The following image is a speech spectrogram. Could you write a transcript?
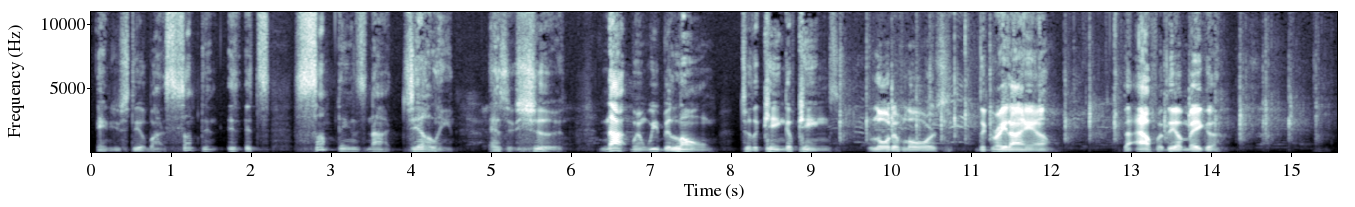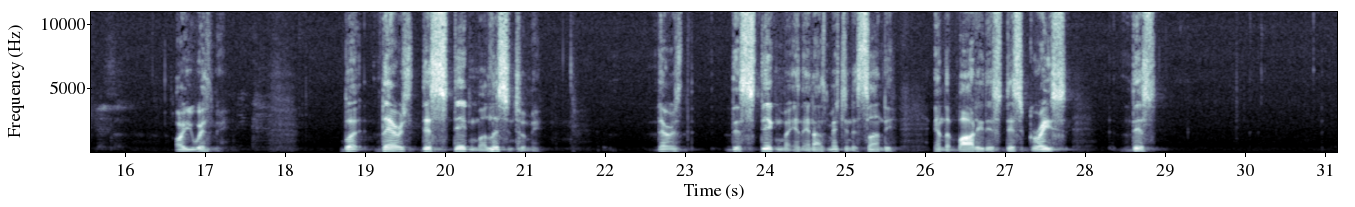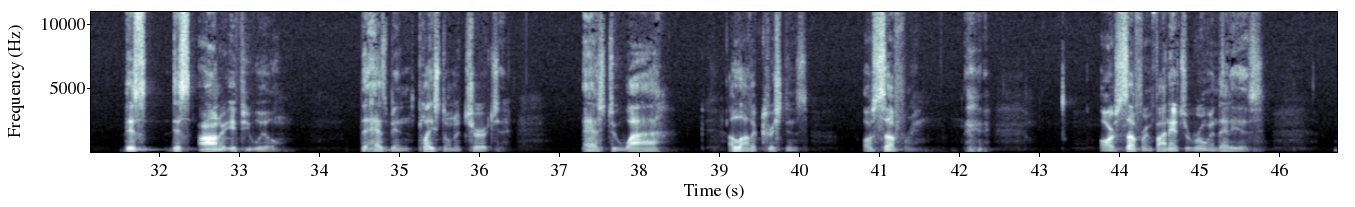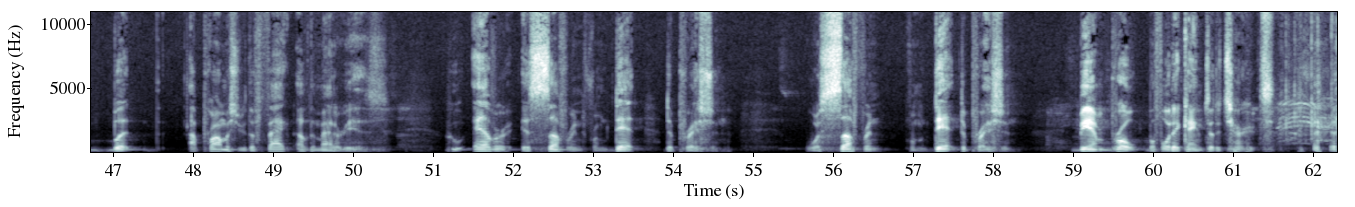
and you still behind. Something it, it's something's not gelling as it should. Not when we belong to the King of Kings Lord of Lords, the great I am, the Alpha, the Omega. Are you with me? But there's this stigma, listen to me. There is this stigma, and, and I mentioned it Sunday in the body, this, this grace, this, this, this honor, if you will, that has been placed on the church as to why a lot of Christians are suffering, are suffering financial ruin, that is. But I promise you, the fact of the matter is, whoever is suffering from debt depression was suffering from debt depression, being broke before they came to the church.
